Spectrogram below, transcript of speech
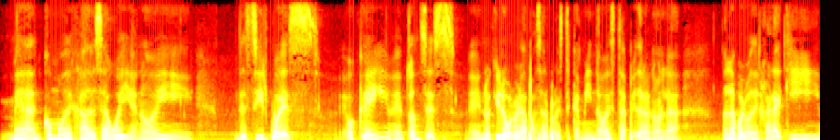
me han como dejado esa huella, ¿no? Y decir, pues, ok, entonces eh, no quiero volver a pasar por este camino, esta piedra no la, no la vuelvo a dejar aquí,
